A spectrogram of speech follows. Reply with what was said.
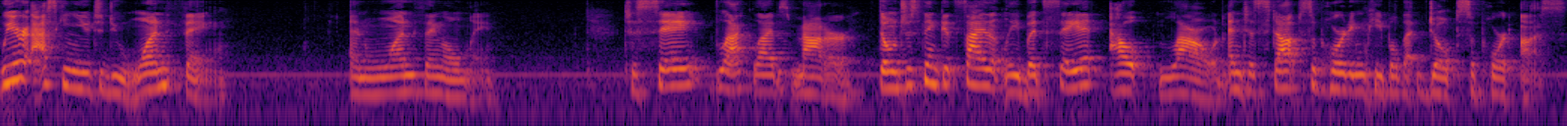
we are asking you to do one thing and one thing only to say Black Lives Matter. Don't just think it silently, but say it out loud and to stop supporting people that don't support us.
